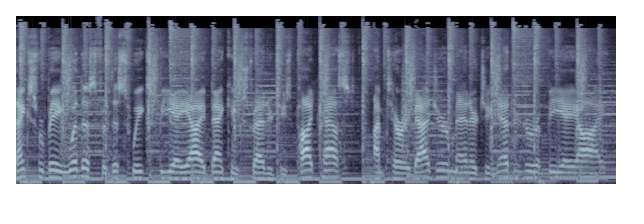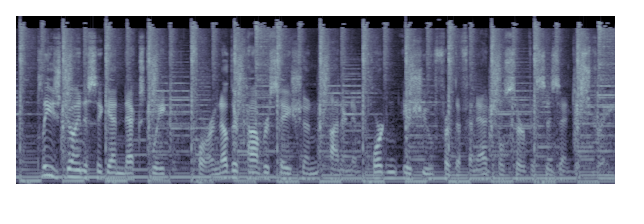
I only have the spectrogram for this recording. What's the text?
Thanks for being with us for this week's BAI Banking Strategies podcast. I'm Terry Badger, managing editor at BAI. Please join us again next week for another conversation on an important issue for the financial services industry.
